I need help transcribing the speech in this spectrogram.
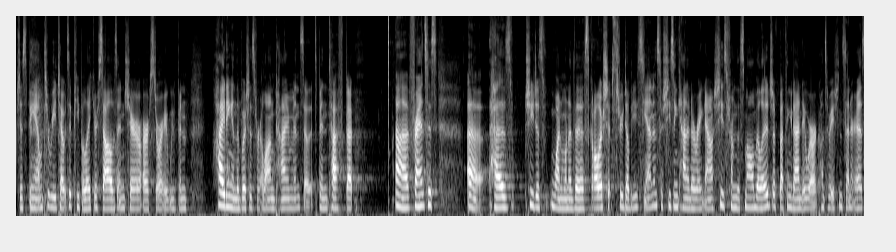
Just being able to reach out to people like yourselves and share our story. We've been hiding in the bushes for a long time, and so it's been tough. But uh, Frances uh, has, she just won one of the scholarships through WCN, and so she's in Canada right now. She's from the small village of Batán Grande, where our conservation center is,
